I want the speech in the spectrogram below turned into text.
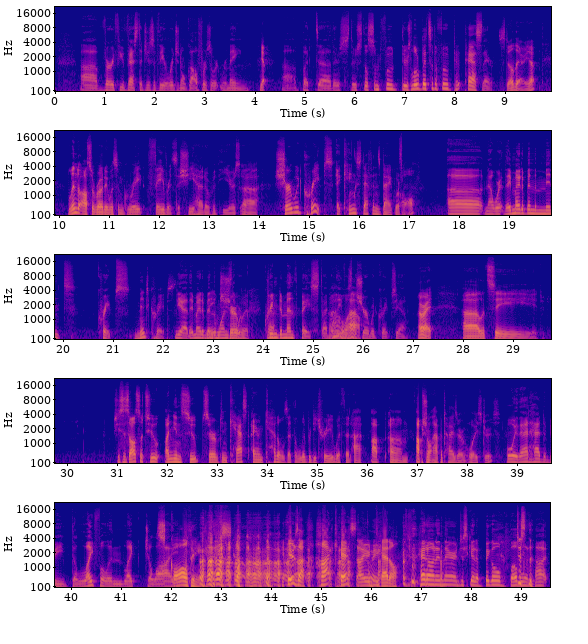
uh, very few vestiges of the original golf resort remain. yep. Uh, but uh, there's there's still some food. There's little bits of the food p- past there. Still there, yep. Linda also wrote in with some great favorites that she had over the years. Uh, Sherwood Crepes at King Stefan's Banquet Hall. Uh, now where they might have been the mint crepes. Mint crepes. Yeah, they might have been Named the ones Sherwood. cream Yeah. de menthe based. I believe was wow. the Sherwood crepes. Yeah. All right. Uh, let's see. She says also too onion soup served in cast iron kettles at the Liberty Tree with an op, um, optional appetizer of oysters. Boy, that had to be delightful in like July. Scalding. Here's a hot cast iron kettle. Head on in there and just get a big old bubbling Just the- hot.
